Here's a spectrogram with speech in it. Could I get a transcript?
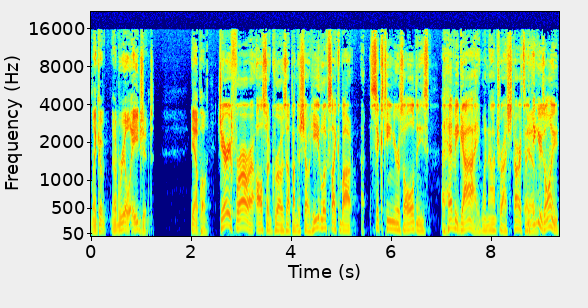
like a, a real agent. Yeah, Paul. Jerry Ferrara also grows up on the show. He looks like about uh, 16 years old, and he's a heavy guy when Entourage starts. And Yeah. I think he was only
